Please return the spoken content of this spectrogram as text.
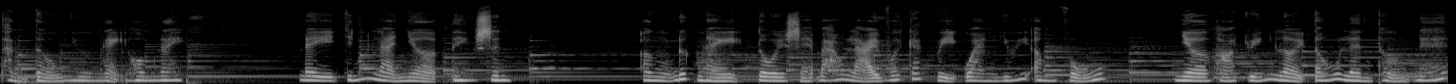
thành tựu như ngày hôm nay. Đây chính là nhờ tiên sinh. Ân đức này tôi sẽ báo lại với các vị quan dưới âm phủ, nhờ họ chuyển lời tấu lên thượng đế.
